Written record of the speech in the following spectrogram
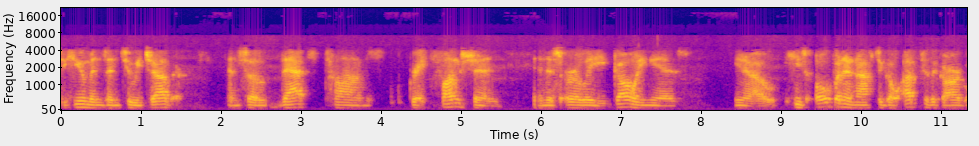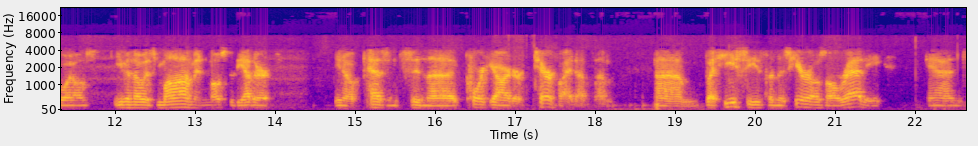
to humans and to each other. And so that's Tom's great function in this early going is, you know, he's open enough to go up to the gargoyles, even though his mom and most of the other, you know, peasants in the courtyard are terrified of them. Um, but he sees them as heroes already. And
